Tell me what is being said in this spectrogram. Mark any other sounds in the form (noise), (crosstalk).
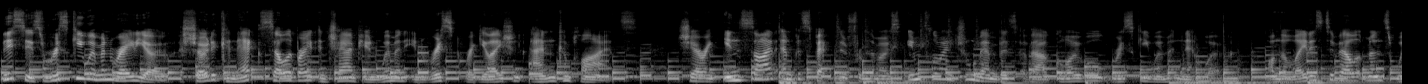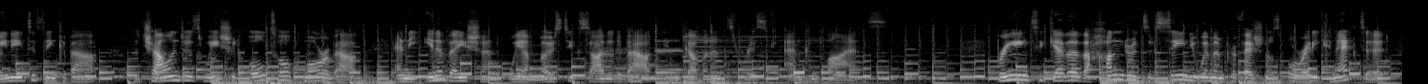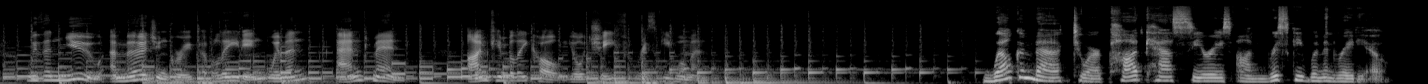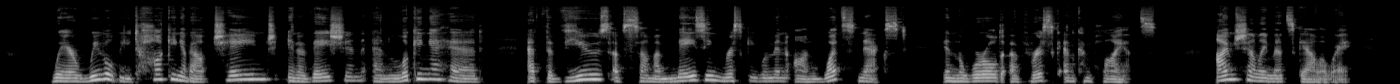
This is Risky Women Radio, a show to connect, celebrate, and champion women in risk, regulation, and compliance, sharing insight and perspective from the most influential members of our global Risky Women network on the latest developments we need to think about, the challenges we should all talk more about, and the innovation we are most excited about in governance, risk, and compliance. Bringing together the hundreds of senior women professionals already connected with a new emerging group of leading women and men. I'm Kimberly Cole, your Chief Risky Woman. Welcome back to our podcast series on Risky Women Radio, where we will be talking about change, innovation, and looking ahead at the views of some amazing risky women on what's next in the world of risk and compliance. I'm Shelley Metz Galloway.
